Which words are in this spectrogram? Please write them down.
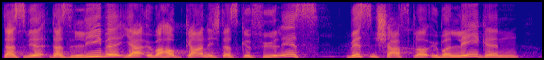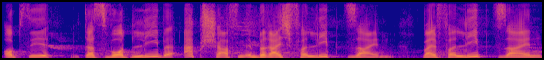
dass, wir, dass Liebe ja überhaupt gar nicht das Gefühl ist. Wissenschaftler überlegen, ob sie das Wort Liebe abschaffen im Bereich Verliebtsein, weil Verliebtsein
